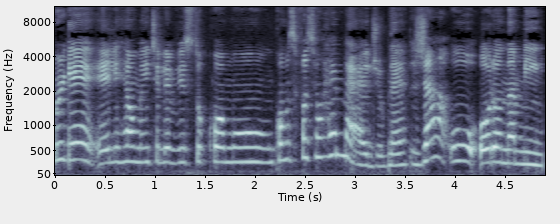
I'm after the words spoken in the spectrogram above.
porque ele realmente ele é visto como como se fosse um remédio, né? Já o Oronamin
